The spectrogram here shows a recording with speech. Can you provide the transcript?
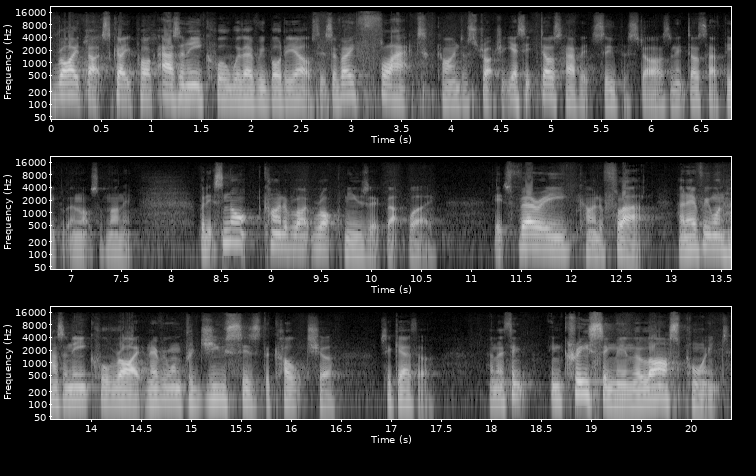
ride that skate park as an equal with everybody else. It's a very flat kind of structure. Yes, it does have its superstars and it does have people and lots of money, but it's not kind of like rock music that way. It's very kind of flat, and everyone has an equal right, and everyone produces the culture together. And I think increasingly, in the last point,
